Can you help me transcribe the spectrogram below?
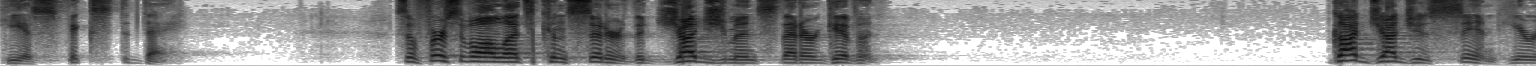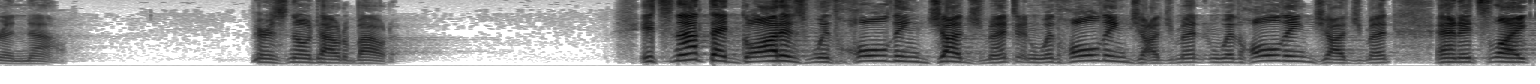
He has fixed a day. So, first of all, let's consider the judgments that are given. God judges sin here and now. There's no doubt about it. It's not that God is withholding judgment and withholding judgment and withholding judgment, and it's like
